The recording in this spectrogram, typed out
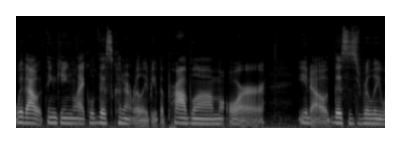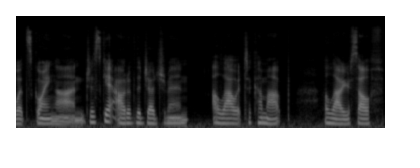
without thinking, like, well, this couldn't really be the problem, or, you know, this is really what's going on. Just get out of the judgment, allow it to come up, allow yourself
